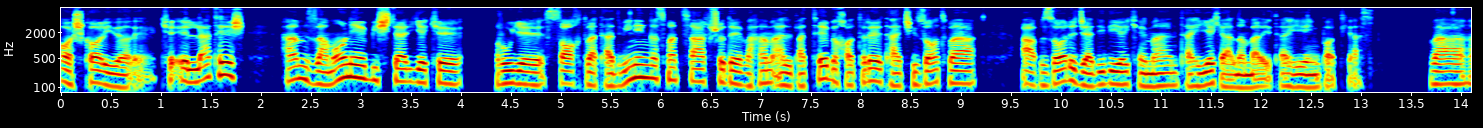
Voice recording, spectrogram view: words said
آشکاری داره که علتش هم زمان بیشتریه که روی ساخت و تدوین این قسمت صرف شده و هم البته به خاطر تجهیزات و ابزار جدیدیه که من تهیه کردم برای تهیه این پادکست. و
